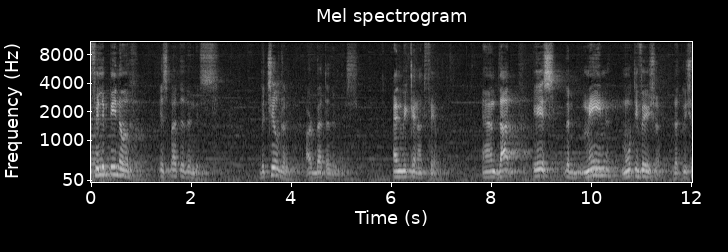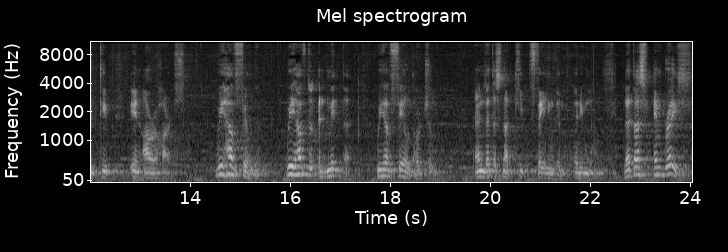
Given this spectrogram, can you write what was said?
Filipino is better than this. The children are better than this. And we cannot fail. them. And that is the main motivation that we should keep in our hearts. We have failed them. We have to admit that. We have failed our children. And let us not keep failing them anymore. Let us embrace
